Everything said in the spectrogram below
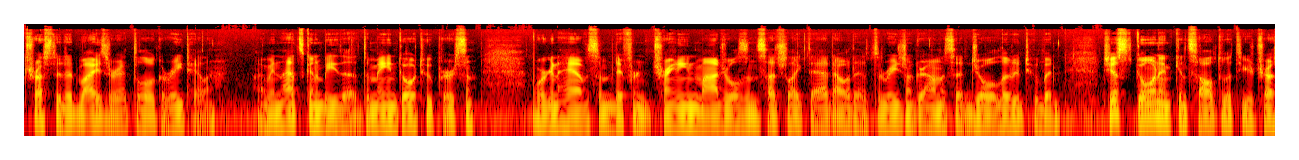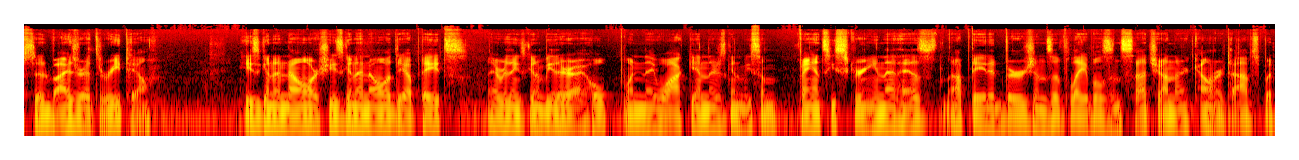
trusted advisor at the local retailer. I mean, that's going to be the, the main go to person. We're going to have some different training modules and such like that out at the regional agronomist that Joe alluded to, but just go in and consult with your trusted advisor at the retail he's going to know or she's going to know the updates. Everything's going to be there. I hope when they walk in, there's going to be some fancy screen that has updated versions of labels and such on their countertops, but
